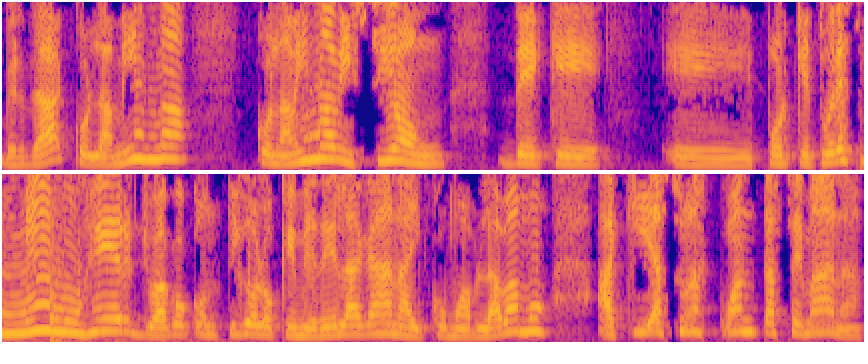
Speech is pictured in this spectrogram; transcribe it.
¿verdad? Con la misma, con la misma visión de que eh, porque tú eres mi mujer, yo hago contigo lo que me dé la gana. Y como hablábamos aquí hace unas cuantas semanas,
